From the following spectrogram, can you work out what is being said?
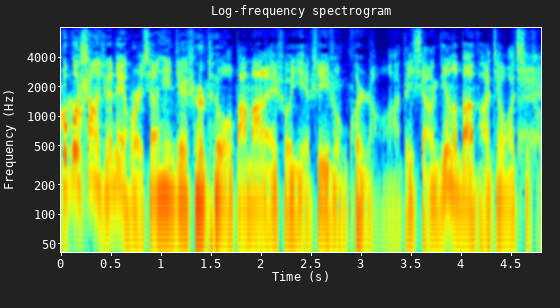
不过上学那会儿，相信这事儿对我爸妈来说也是一种困扰啊，得想尽了办法叫我起床。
